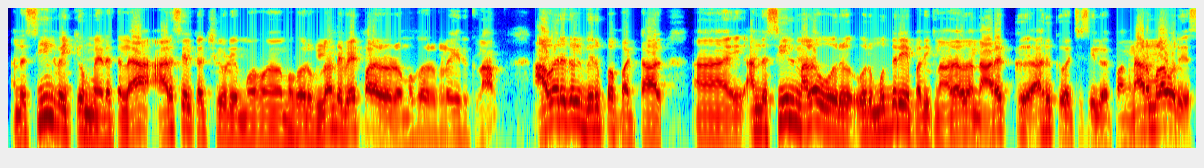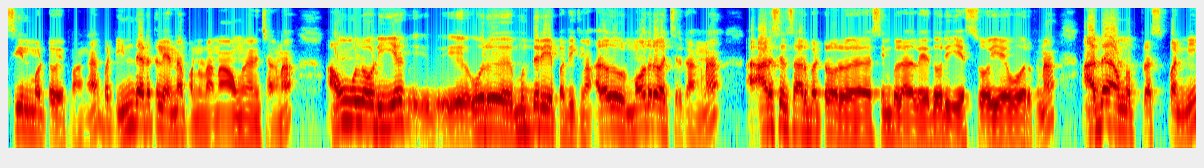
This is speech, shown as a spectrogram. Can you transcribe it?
அந்த சீல் வைக்கும் இடத்துல அரசியல் கட்சியுடைய முக- முகவர்களோ அந்த வேட்பாளரோட முகவர்களோ இருக்கலாம். அவர்கள் விருப்பப்பட்டால் அந்த சீல் மேலே ஒரு ஒரு முத்திரையை பதிக்கலாம். அதாவது அந்த அரக்கு அறுக்கு வச்சு சீல் வைப்பாங்க. நார்மலாக ஒரு சீல் மட்டும் வைப்பாங்க. பட் இந்த இடத்துல என்ன பண்ணலாம்னா அவங்க நினைச்சாங்கன்னா அவங்களுடைய ஒரு முத்திரையை பதிக்கலாம். அதாவது ஒரு மோதிரம் வச்சிருக்காங்கன்னா அரசியல் சார்பற்ற ஒரு சிம்பிள் அதில் ஏதோ ஒரு எஸ்ஓ ஏஓ இருக்குன்னா அதை அவங்க ப்ரெஸ் பண்ணி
